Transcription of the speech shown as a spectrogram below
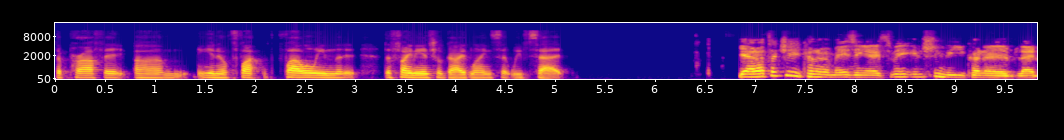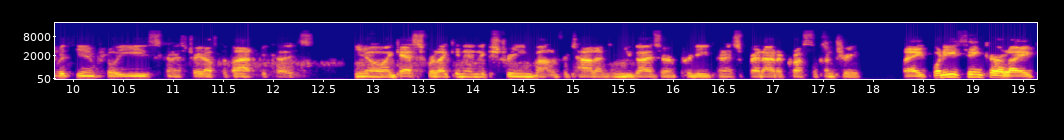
the profit. Um, you know, fo following the the financial guidelines that we've set. Yeah, that's actually kind of amazing. It's interesting that you kind of led with the employees kind of straight off the bat because, you know, I guess we're like in an extreme battle for talent and you guys are pretty kind of spread out across the country. Like, what do you think are like,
